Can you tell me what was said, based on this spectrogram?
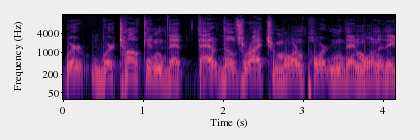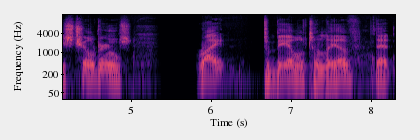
we're we're talking that, that those rights are more important than one of these children's right to be able to live. That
